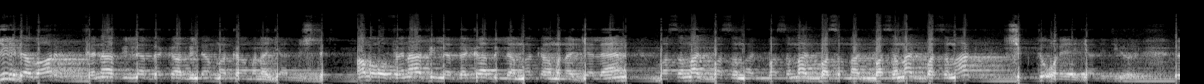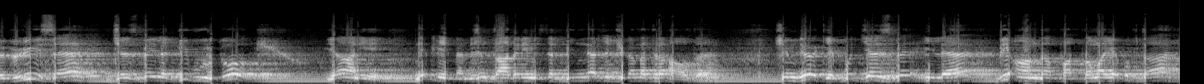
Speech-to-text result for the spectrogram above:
Bir de var fena fillah bekabillah makamına gelmiştir. Ama o fena fillah bekabillah makamına gelen basamak basamak basamak basamak basamak basamak çıktı oraya geldi diyor. Öbürü ise cezbeyle bir vurdu yani ne bileyim ben bizim tabirimizde binlerce kilometre aldı. Şimdi diyor ki bu cezbe ile bir anda patlama yapıp da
